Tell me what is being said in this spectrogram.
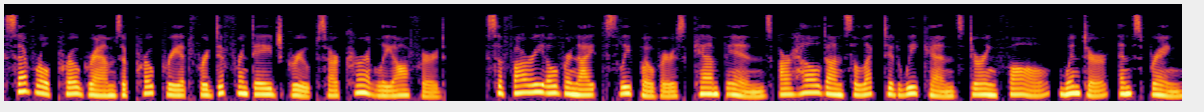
Several programs appropriate for different age groups are currently offered. Safari overnight sleepovers camp -ins are held on selected weekends during fall, winter, and spring.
